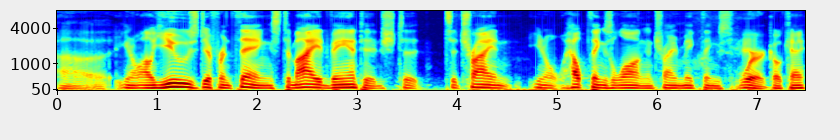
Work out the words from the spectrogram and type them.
uh, you know, I'll use different things to my advantage to to try and you know help things along and try and make things Okay. work. Okay,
